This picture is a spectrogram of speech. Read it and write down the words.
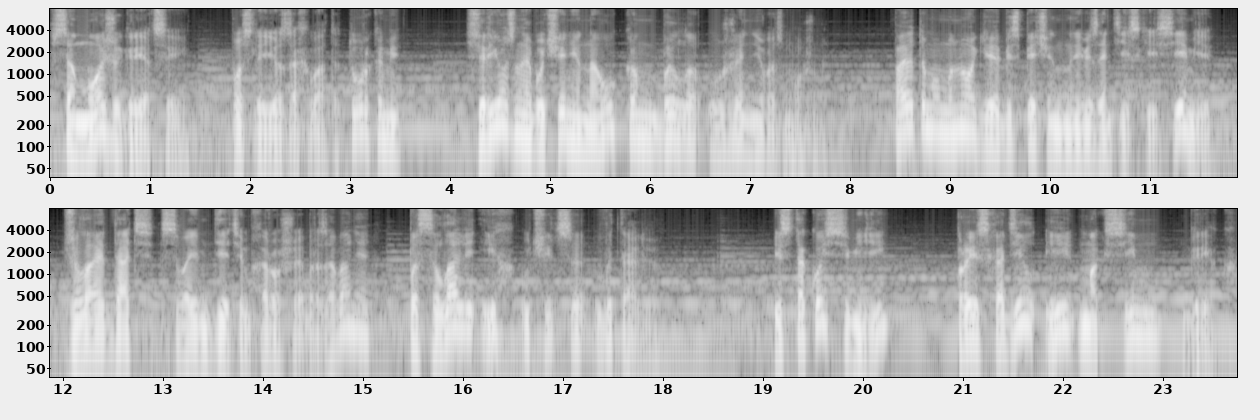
В самой же Греции, после ее захвата турками, серьезное обучение наукам было уже невозможно. Поэтому многие обеспеченные византийские семьи, желая дать своим детям хорошее образование, посылали их учиться в Италию. Из такой семьи происходил и Максим Грек.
